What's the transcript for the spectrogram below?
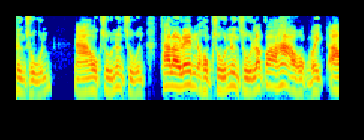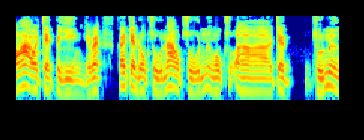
10 นย์หนึ่งศูนย์นะหกศูนย์หนึ่งศูนย์ถ้าเราเล่นหกศูนย์หนึ่งศูนย์แล้วก็ห้าเอาหกไปเอาห้าเอาเจ็ดไปยิงใช่ไหมก็เจ็ดหกศูนย์ห้าหกศูนย์หนึ่งหกอ่าเจ็ดศูนย์หนึ่ง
